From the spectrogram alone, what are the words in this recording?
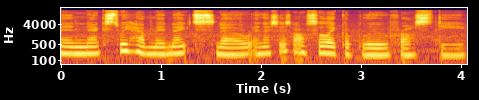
Then next we have Midnight Snow, and this is also like a blue frosty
